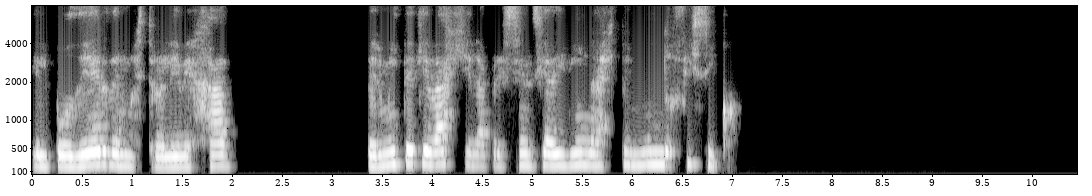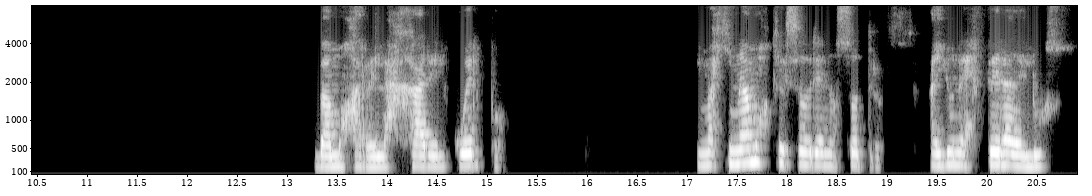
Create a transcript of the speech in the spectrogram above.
el poder de nuestro levejad permite que baje la presencia divina a este mundo físico. Vamos a relajar el cuerpo. Imaginamos que sobre nosotros hay una esfera de luz.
